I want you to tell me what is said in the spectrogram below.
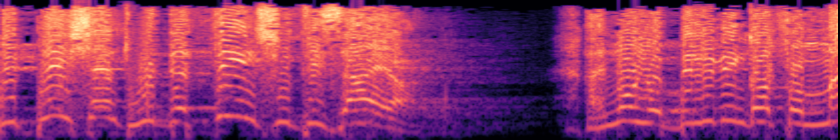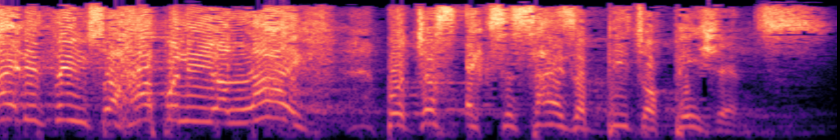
Be patient with the things you desire. I know you're believing God for mighty things to happen in your life, but just exercise a bit of patience.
